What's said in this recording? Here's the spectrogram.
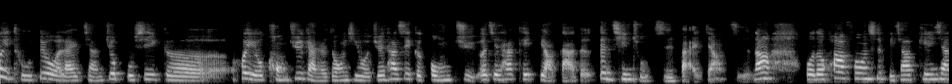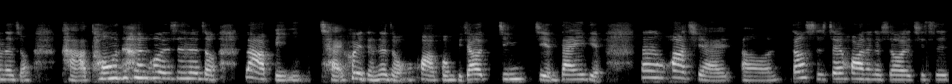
绘图对我来讲就不是一个会有恐惧感的东西，我觉得它是一个工具，而且它可以表达得更清楚直白这样子。然后我的画风是比较偏向那种卡通的，或者是那种蜡笔彩绘的那种画风，比较精简单一点。但是画起来，呃，当时在画那个时候，其实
